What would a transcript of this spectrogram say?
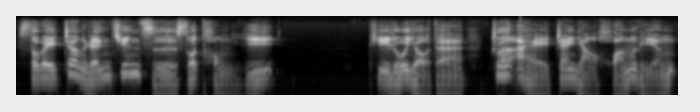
所谓正人君子所统一。譬如有的专爱瞻仰皇陵，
